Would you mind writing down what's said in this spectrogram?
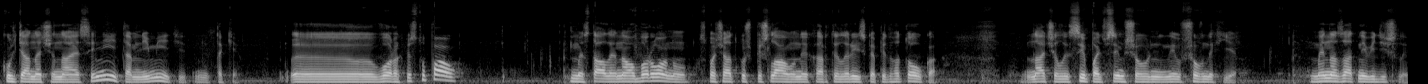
культя починає синіти, там німіть і таке. Е, ворог підступав, ми стали на оборону. Спочатку ж пішла у них артилерійська підготовка. Почали сипати всім, що в них є. Ми назад не відійшли.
